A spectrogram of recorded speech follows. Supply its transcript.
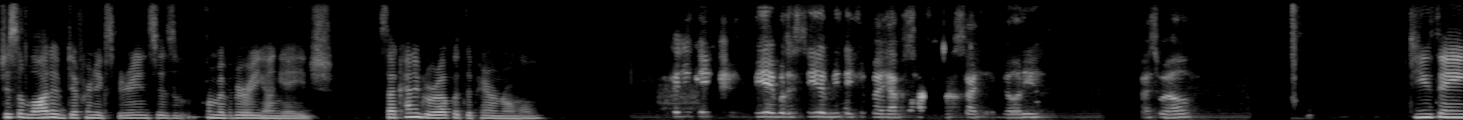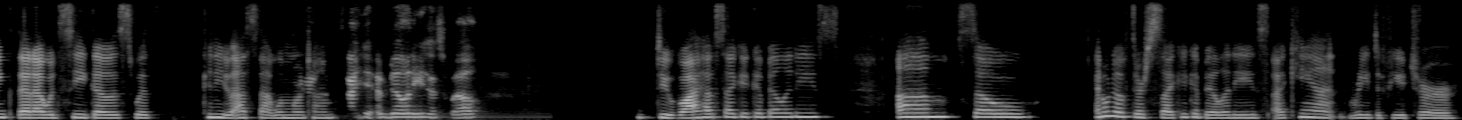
Just a lot of different experiences from a very young age. So I kind of grew up with the paranormal. Can you think be able to see them? You think you might have some sight ability as well? Do you think that I would see ghosts with? Can you ask that one more time? Sight abilities as well. Do I have psychic abilities? Um, so I don't know if there's psychic abilities. I can't read the future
